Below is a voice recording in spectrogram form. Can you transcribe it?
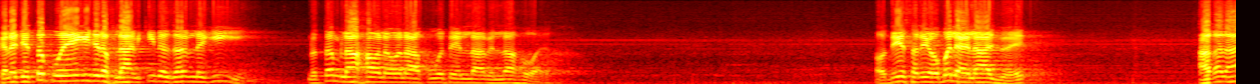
کله چې ته پوهېږي چې د فلان کی نظر لګي نو تم لا حول ولا قوت الا بالله وای او دې سره یو بل علاج دی هغه دا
